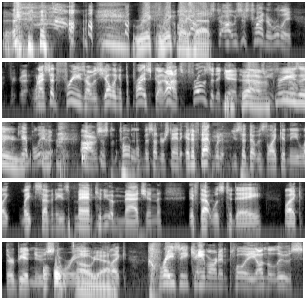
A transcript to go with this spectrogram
Rick Rick Oh, does yeah, I, was that. just, I was just trying to really. When I said freeze, I was yelling at the price gun. Oh, it's frozen again. And, Yeah, oh, Jesus, freezing. oh, I can't believe it. Oh, it was just a total misunderstanding. And if that would, you said that was like in the like late seventies. Man, can you imagine if that was today? Like there'd be a news oh. story. Oh, yeah. Like crazy Kmart employee on the loose,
